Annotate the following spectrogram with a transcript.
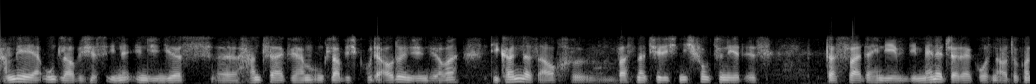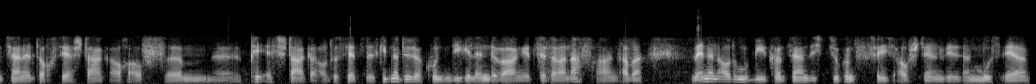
haben wir ja unglaubliches Ingenieurshandwerk. Wir haben unglaublich gute Autoingenieure, die können das auch. Was natürlich nicht funktioniert ist, dass weiterhin die, die Manager der großen Autokonzerne doch sehr stark auch auf ähm, äh, PS-starke Autos setzen. Es gibt natürlich auch Kunden, die Geländewagen etc. nachfragen, aber wenn ein Automobilkonzern sich zukunftsfähig aufstellen will, dann muss er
